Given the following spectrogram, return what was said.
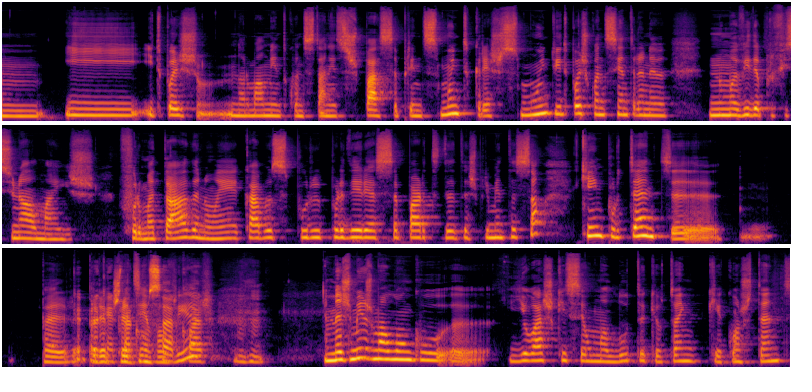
Um, e, e, depois, normalmente, quando se está nesse espaço, aprende-se muito, cresce-se muito, e depois, quando se entra na, numa vida profissional mais formatada, não é? Acaba-se por perder essa parte da, da, experimentação, que é importante uh, para, para, para, para desenvolver. Começar, claro. uhum. Mas mesmo ao longo, uh, e eu acho que isso é uma luta que eu tenho, que é constante,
